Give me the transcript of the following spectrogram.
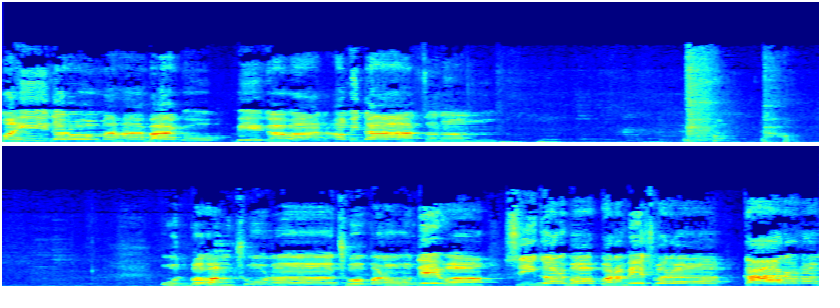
महीधरो महाभागो, वेगवान् अमितासनम्। उद्भवं क्षोण क्षोभणो देव, श्रीगर्भ परमेश्वर। कारणं,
